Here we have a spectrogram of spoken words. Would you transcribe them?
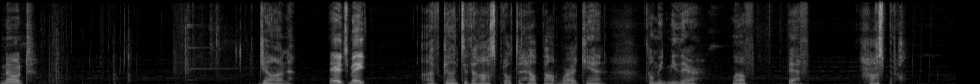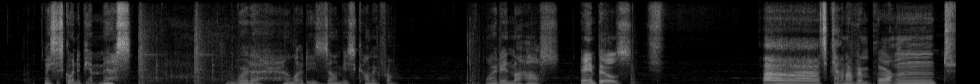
Note. John. Hey, it's me. I've gone to the hospital to help out where I can. Come meet me there. Love, Beth. Hospital? This place is going to be a mess. And where the hell are these zombies coming from? Why are they in my house? Pain pills? Ah, uh, it's kind of important.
